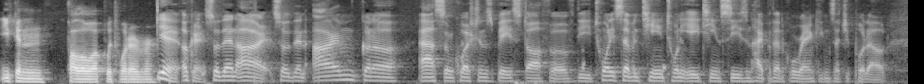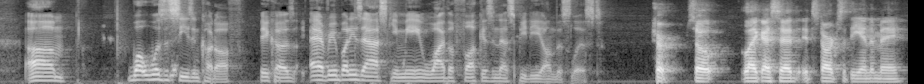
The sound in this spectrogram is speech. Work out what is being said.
you can follow up with whatever. Yeah. Okay. So then, all right. So then, I'm gonna ask some questions based off of the 2017-2018 season hypothetical rankings that you put out. Um, what was the season cutoff? Because everybody's asking me why the fuck isn't SPD on this list. Sure. So, like I said, it starts at the end of May.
